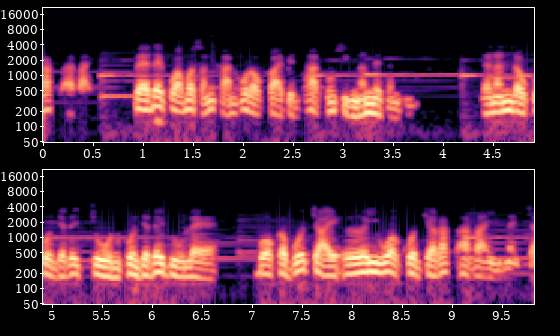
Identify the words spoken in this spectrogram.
รักอะไร แปลได้ความว่าสังขารของเรากลายเป็นทาสของสิ่งนั้นในทันทีดังนั้นเราควรจะได้จูนควรจะได้ดูแล บอกกับหัวใจเอ่ยว่าควรจะรักอะไรในใจ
